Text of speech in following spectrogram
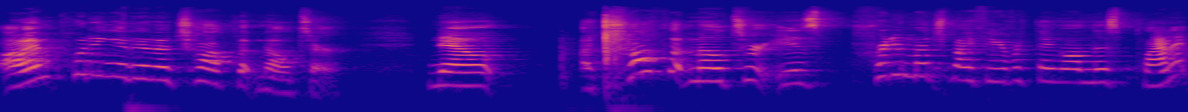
I'm putting it in a chocolate melter. Now, a chocolate melter is pretty much my favorite thing on this planet.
